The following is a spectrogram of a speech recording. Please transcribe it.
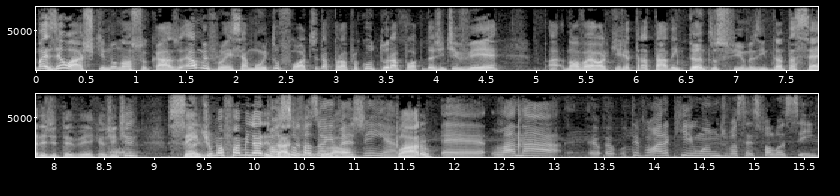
mas eu acho que no nosso caso é uma influência muito forte da própria cultura pop da gente ver Nova York retratada em tantos filmes, em tantas séries de TV, que a gente sente uma familiaridade Posso fazer uma natural. invejinha? Claro. É, lá na. eu- eu- teve uma hora que um de vocês falou assim:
